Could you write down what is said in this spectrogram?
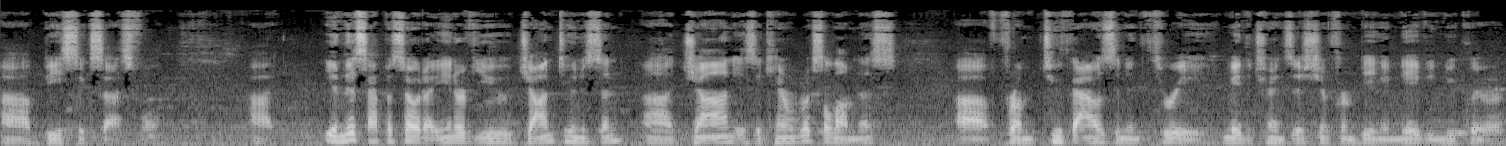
uh, be successful. Uh, in this episode, I interview John Tunison. Uh, John is a Cameron Brooks alumnus uh, from 2003, made the transition from being a Navy nuclear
